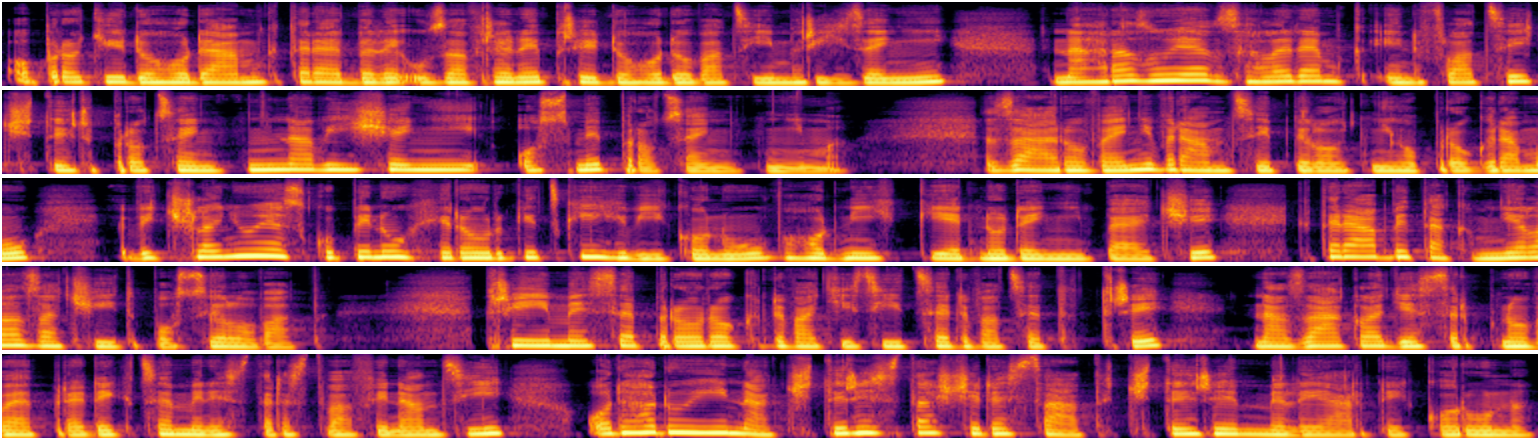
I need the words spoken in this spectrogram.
Oproti dohodám, které byly uzavřeny při dohodovacím řízení, nahrazuje vzhledem k inflaci 4% navýšení 8%. Zároveň v rámci pilotního programu vyčlenuje skupinu chirurgických výkonů vhodných k jednodenní péči, která by tak měla začít posilovat – Příjmy se pro rok 2023 na základě srpnové predikce Ministerstva financí odhadují na 464 miliardy korun.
